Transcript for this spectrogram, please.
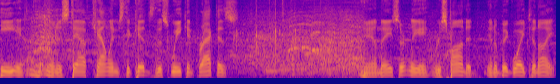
he and his staff challenged the kids this week in practice. And they certainly responded in a big way tonight.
